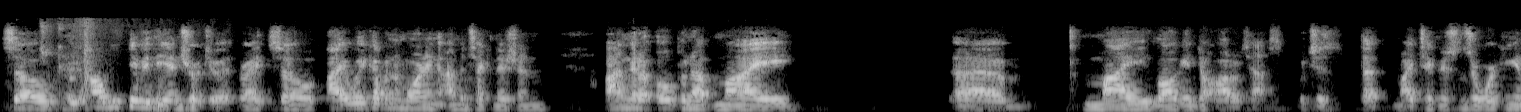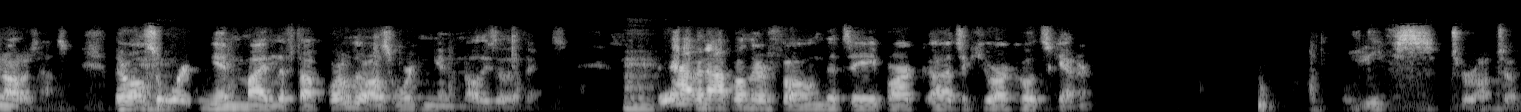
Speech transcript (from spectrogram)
So okay. I'll just give you the intro to it, right? So I wake up in the morning. I'm a technician. I'm going to open up my um, my login to Autotask, which is that my technicians are working in Autotask. They're also mm-hmm. working in my liftoff portal. They're also working in all these other things. Mm-hmm. They have an app on their phone that's a bar, uh, it's a QR code scanner. Leafs, Toronto.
